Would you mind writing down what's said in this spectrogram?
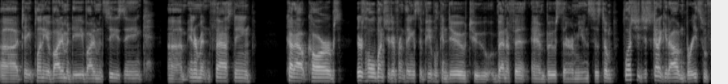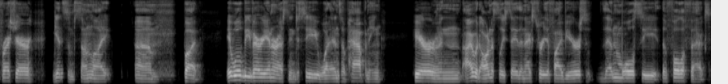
uh, take plenty of vitamin D, vitamin C, zinc, um, intermittent fasting, cut out carbs. There's a whole bunch of different things that people can do to benefit and boost their immune system. Plus, you just got to get out and breathe some fresh air, get some sunlight. Um, but it will be very interesting to see what ends up happening here. And I would honestly say the next three to five years, then we'll see the full effects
